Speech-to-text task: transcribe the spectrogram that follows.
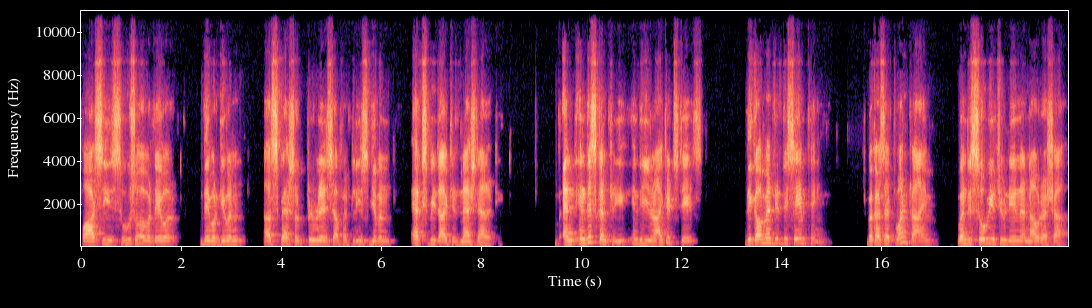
Parsis, whosoever they were, they were given a special privilege of at least given expedited nationality. And in this country, in the United States, the government did the same thing. Because at one time, when the Soviet Union and now Russia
